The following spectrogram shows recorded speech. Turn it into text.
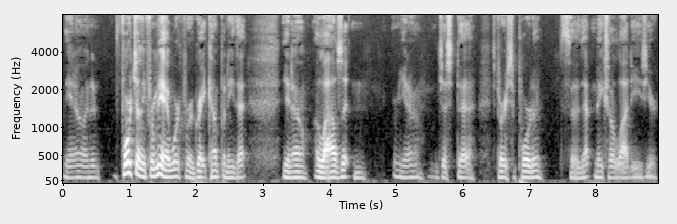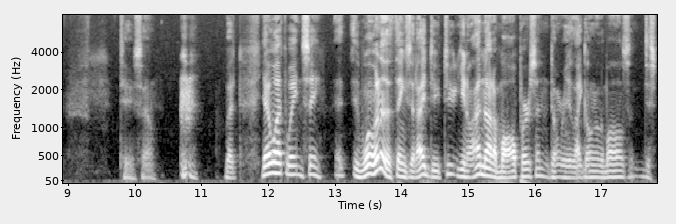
You know, and fortunately for me, I work for a great company that you know allows it, and you know just uh, it's very supportive. So that makes it a lot easier too. So. But yeah, we'll have to wait and see. It, it- one of the things that I do too, you know, I'm not a mall person. Don't really like going to the malls. Just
